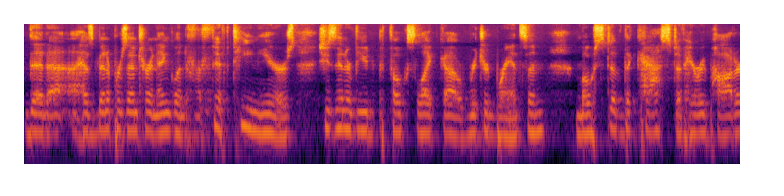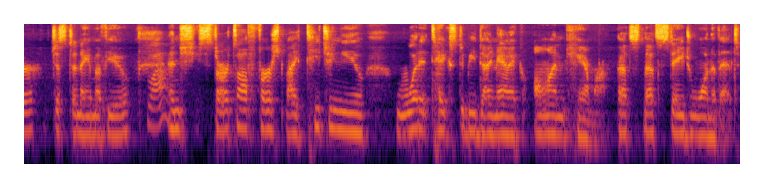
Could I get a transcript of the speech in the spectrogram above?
that uh, has been a presenter in England for 15 years. She's interviewed folks like uh, Richard Branson, most of the cast of Harry Potter, just to name a few. Wow. And she starts off first by teaching you what it takes to be dynamic on camera. That's that's stage 1 of it.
